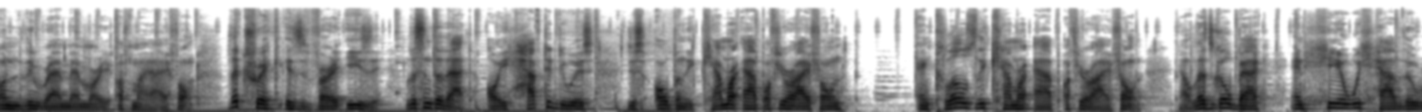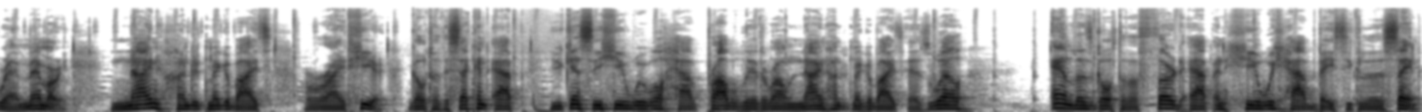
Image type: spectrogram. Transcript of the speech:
on the RAM memory of my iPhone. The trick is very easy. Listen to that. All you have to do is just open the camera app of your iPhone and close the camera app of your iPhone. Now let's go back and here we have the RAM memory. 900 megabytes right here. Go to the second app. You can see here we will have probably around 900 megabytes as well and let's go to the third app and here we have basically the same.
